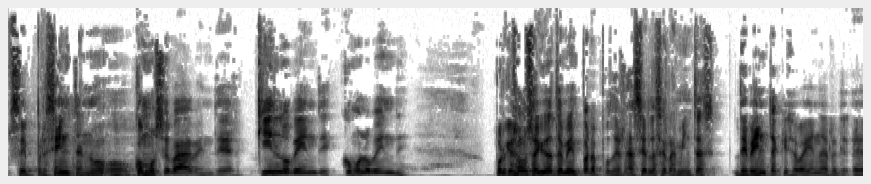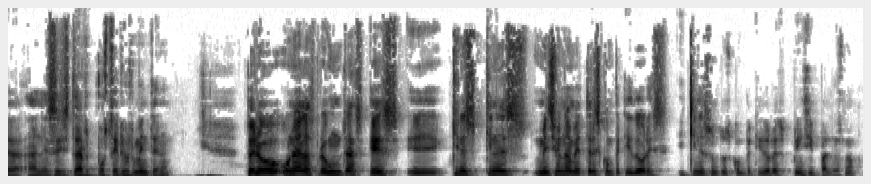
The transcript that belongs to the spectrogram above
se presenta, ¿no? O cómo se va a vender, quién lo vende, cómo lo vende. Porque eso nos ayuda también para poder hacer las herramientas de venta que se vayan a, eh, a necesitar posteriormente, ¿no? Pero una de las preguntas es, eh, ¿quiénes, quiénes, mencióname tres competidores y quiénes son tus competidores principales, ¿no?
